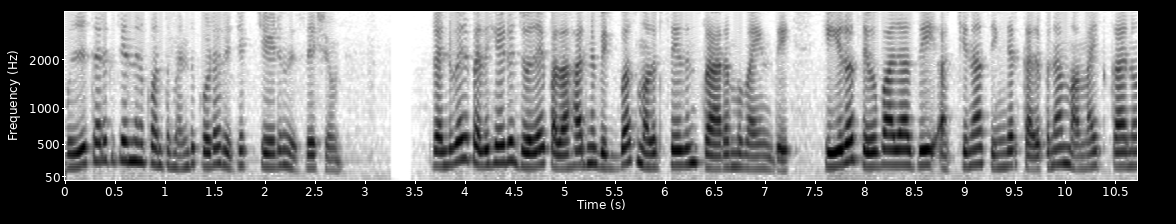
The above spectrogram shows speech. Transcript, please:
బుల్లితెరకు చెందిన కొంతమంది కూడా రిజెక్ట్ చేయడం విశేషం. రెండు వేల పదిహేడు జూలై పదహారున బిగ్ బాస్ మొదటి సీజన్ ప్రారంభమైంది. హీరో శివబాలాజీ అర్చన సింగర్ కల్పన మమైత్ ఖాన్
